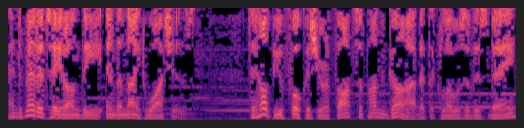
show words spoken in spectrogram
and meditate on thee in the night watches. To help you focus your thoughts upon God at the close of this day,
